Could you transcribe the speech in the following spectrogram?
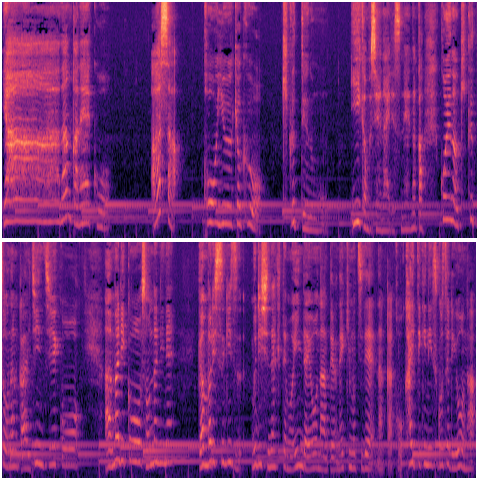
いやーなんかねこう朝こういう曲を聴くっていうのもいいかもしれないですね。なんかこういうのを聞くとなんか一日こうあんまりこうそんなにね頑張りすぎず無理しなくてもいいんだよなんていうね気持ちでなんかこう快適に過ごせるような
